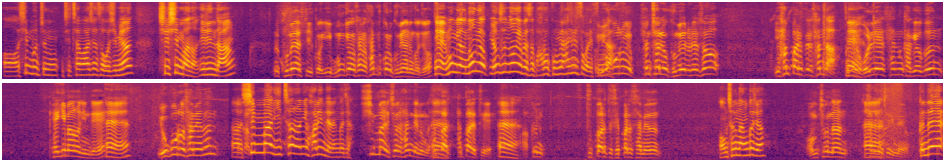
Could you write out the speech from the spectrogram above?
어, 신분증 지참하셔서 오시면 70만 원 1인당 구매할 수 있고 이 문경 사랑 상품권을 구매하는 거죠. 예, 문경 농협 영순농협에서 바로 구매하실 수가 있습니다. 요거를 현찰로 구매를 해서 이한 파레트를 산다. 네. 원래 사는 가격은 102만 원인데 예. 요거로 사면은 어, 10만 2천 원이 할인되는 거죠. 10만 2천 원 할인되는 거예요. 한, 네. 파, 한 파레트에. 예. 아, 그럼 두 파레트, 세 파레트 사면은 엄청난 거죠. 엄청난 할인 네. 혜택이네요. 근데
